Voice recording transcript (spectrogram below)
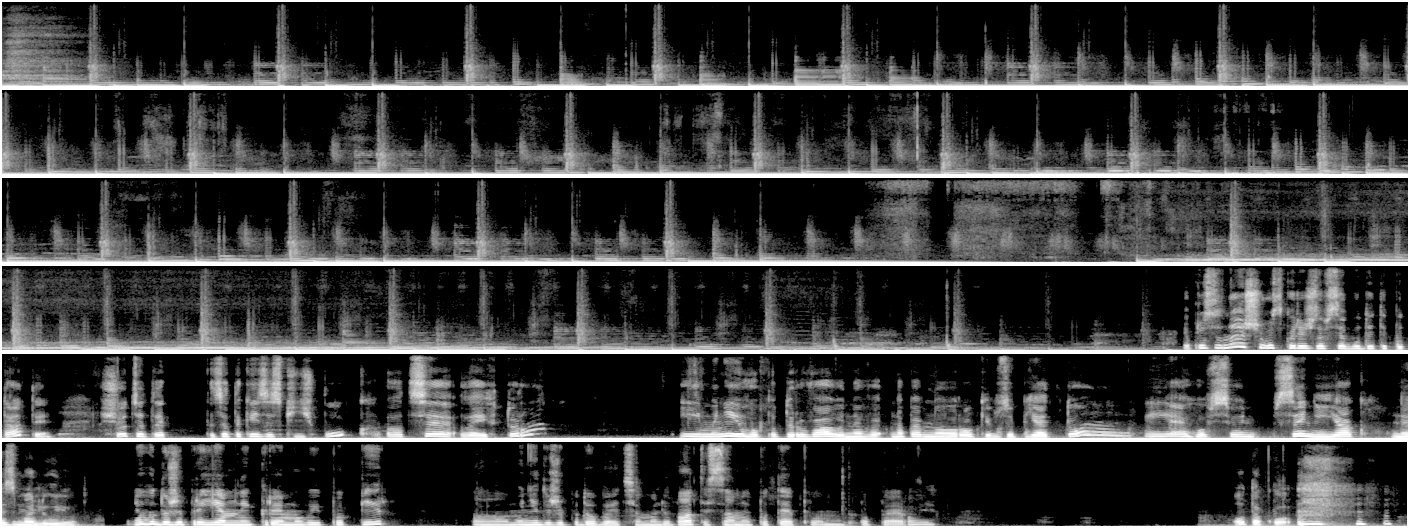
Я просто знаю, що ви, скоріш за все, будете питати, що це так, за такий за скетчбук. Е, це Лейхторум. І мені його подарували, напевно, років за 5 тому, і я його все, все ніяк не змалюю. У нього дуже приємний кремовий папір. Е, мені дуже подобається малювати саме по теплому паперові. Отако.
